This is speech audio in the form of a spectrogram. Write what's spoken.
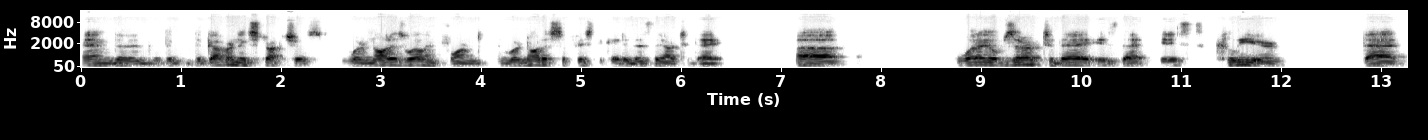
and the, the governing structures were not as well informed and were not as sophisticated as they are today. Uh, what I observe today is that it is clear that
